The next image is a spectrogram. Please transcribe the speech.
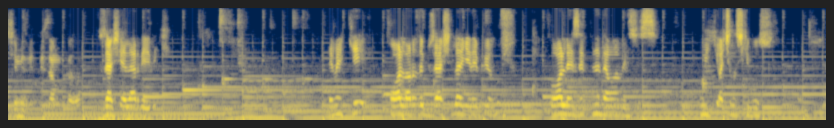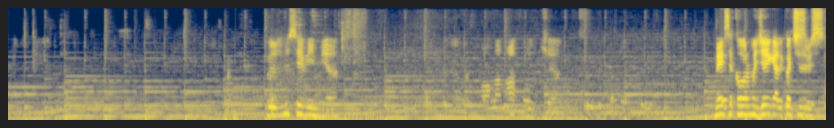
İşimiz bitti bizden bu kadar. Güzel şeyler de yedik. Demek ki fuarlarda da güzel şeyler gelebiliyormuş. Fuar lezzetine devam edeceğiz. Bu iki açılış gibi olsun. Gözünü seveyim ya. Neyse kavurmacıya geldik açız biz.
